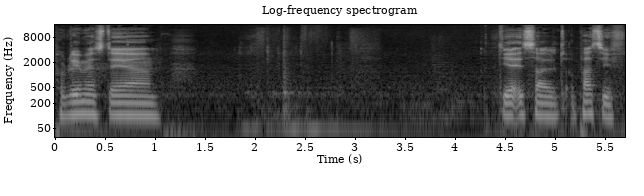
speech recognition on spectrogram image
Problem ist, der... Der ist halt passiv.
